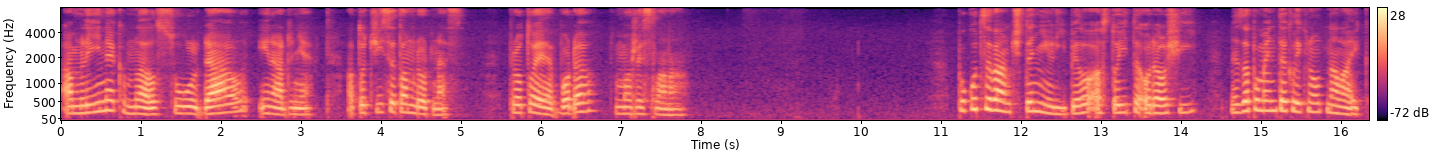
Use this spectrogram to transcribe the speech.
A mlínek mlel sůl dál i na dně a točí se tam dodnes. Proto je voda v moři slaná. Pokud se vám čtení líbilo a stojíte o další, nezapomeňte kliknout na like,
